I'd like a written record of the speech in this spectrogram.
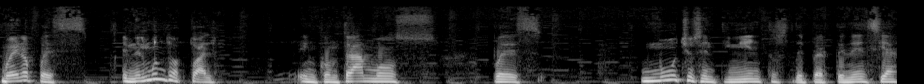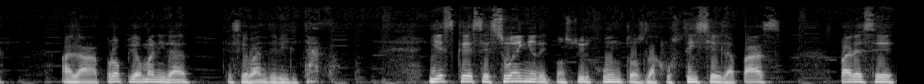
Bueno, pues en el mundo actual encontramos pues muchos sentimientos de pertenencia a la propia humanidad que se van debilitando. Y es que ese sueño de construir juntos la justicia y la paz parece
